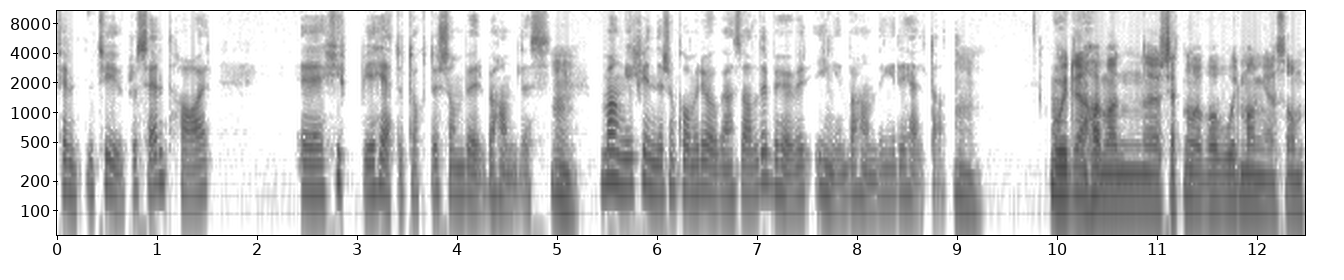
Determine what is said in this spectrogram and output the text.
15-20 har eh, hyppige hetetokter som bør behandles. mm, Mange kvinner som kommer i overgangsalder, behøver ingen behandling i det hele tatt. mm. Hvor har man eh, sett noe på hvor mange som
